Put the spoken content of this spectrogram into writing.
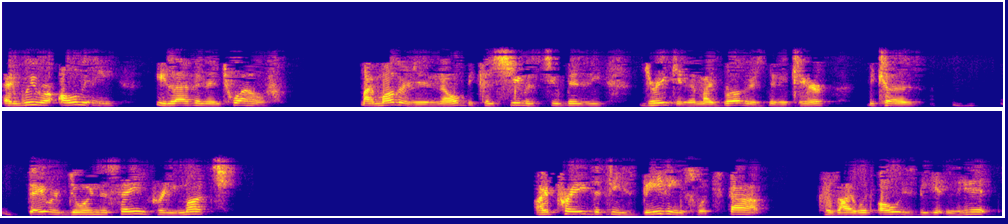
And we were only 11 and 12. My mother didn't know because she was too busy drinking and my brothers didn't care because they were doing the same pretty much. I prayed that these beatings would stop because I would always be getting hit.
